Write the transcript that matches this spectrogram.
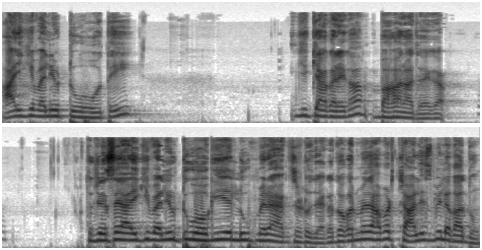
आई की वैल्यू टू होते ही ये क्या करेगा? बाहर आ जाएगा। तो जैसे आई की वैल्यू टू होगी, ये लूप मेरा एग्जिट हो जाएगा। तो अगर मैं यहाँ पर चालीस भी लगा दूँ,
